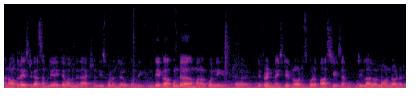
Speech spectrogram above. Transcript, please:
అన్ఆథరైజ్డ్గా అసెంబ్లీ అయితే వాళ్ళ మీద యాక్షన్ తీసుకోవడం జరుగుతుంది. ఇదే కాకుండా మనం కొన్ని డిఫరెంట్ మినిస్ట్రీ ఆర్డర్స్ కూడా పాస్ చేశాము. జిల్లాలో లా అండ్ ఆర్డర్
